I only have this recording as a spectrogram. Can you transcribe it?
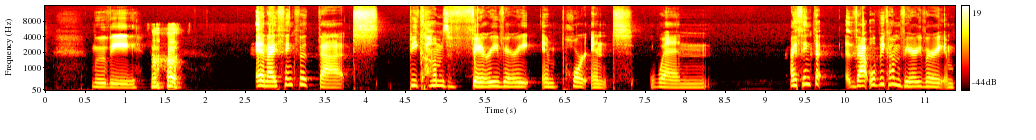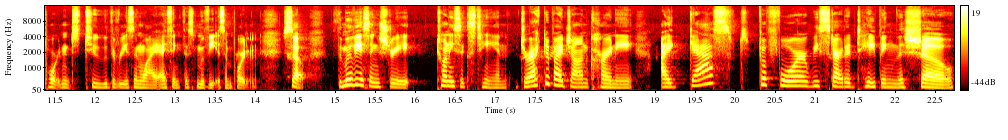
movie. and I think that that becomes very, very important when I think that that will become very, very important to the reason why I think this movie is important. So, the movie is Sing Street, 2016, directed by John Carney. I gasped before we started taping this show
